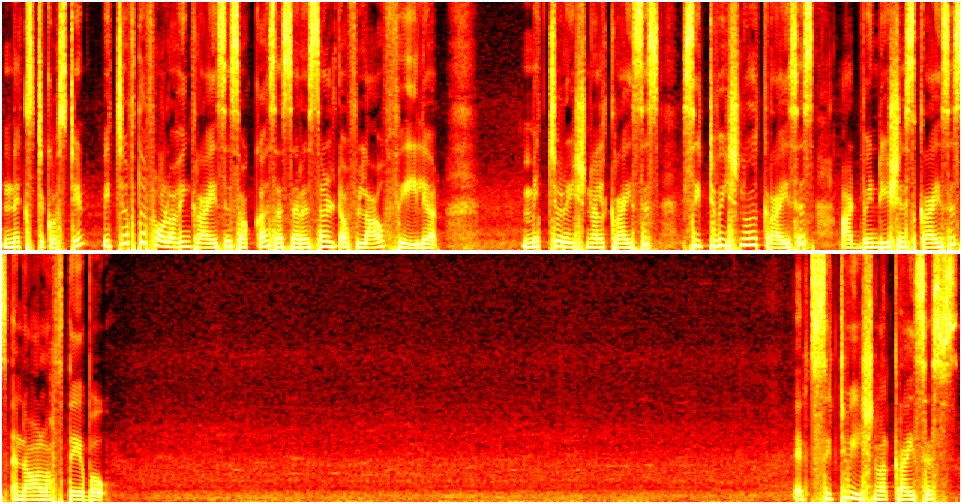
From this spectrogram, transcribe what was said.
Next question. Which of the following crisis occurs as a result of love failure? Maturational crisis, situational crisis, adventitious crisis, and all of the above. It's situational crisis.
